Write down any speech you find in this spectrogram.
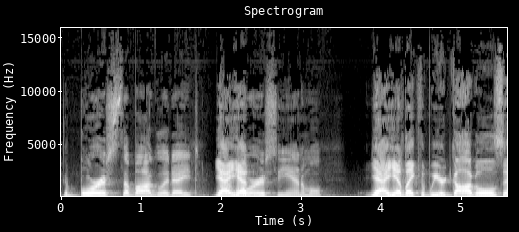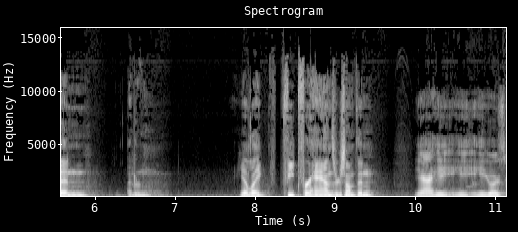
The Boris the Boglodite. Yeah, he had- Boris the animal. yeah, he had like the weird goggles and I don't. He had like feet for hands or something. Yeah, he, he, he goes,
